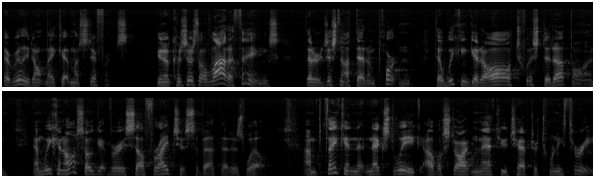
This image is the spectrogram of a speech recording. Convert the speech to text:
that really don't make that much difference. You know, because there's a lot of things that are just not that important that we can get all twisted up on, and we can also get very self righteous about that as well. I'm thinking that next week I will start in Matthew chapter 23,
